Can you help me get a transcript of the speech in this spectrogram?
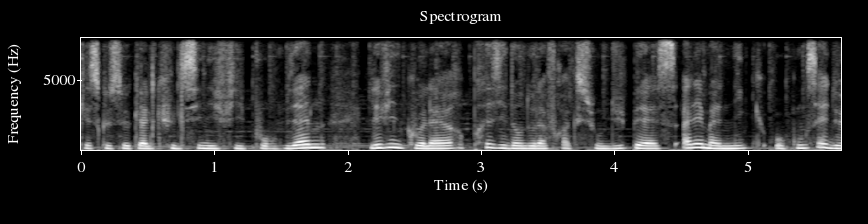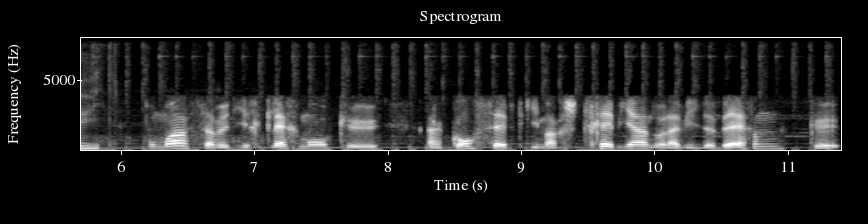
Qu'est-ce que ce calcul signifie pour Bienne Lévin Kohler, président de la fraction du PS alémanique au conseil de ville. Pour moi, ça veut dire clairement que un concept qui marche très bien dans la ville de Berne, que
